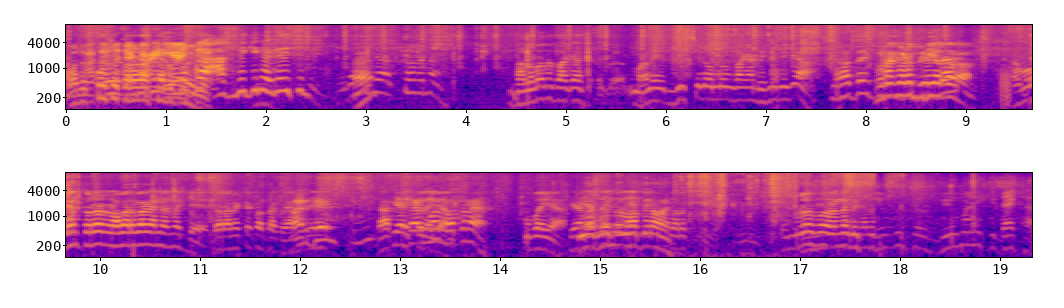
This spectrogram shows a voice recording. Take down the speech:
আমাদের কত করার কত আসবে কিনা এটাই ছিল ভালোভাবে জায়গা মানে দৃষ্টিনন্দন জায়গা দেখে দেখে ছোট ছোট ভিডিও করো দেন তোরা রবার বাগানের মধ্যে। ধর আমি একটা কথা কই আমি রাস্তায় চলে যাই কুবাইয়া। হাতে না? হয়। ভিউ মানে কি? দেখা।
